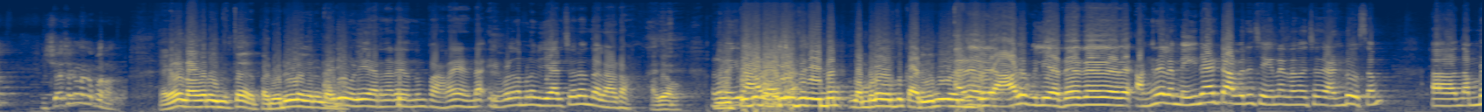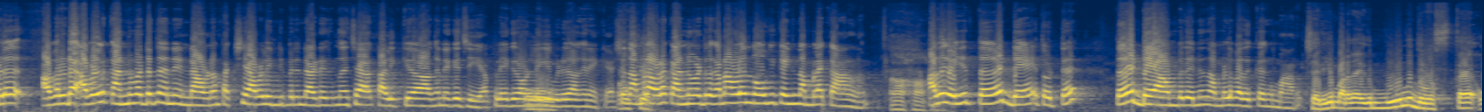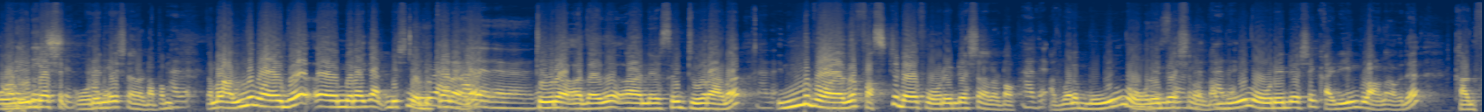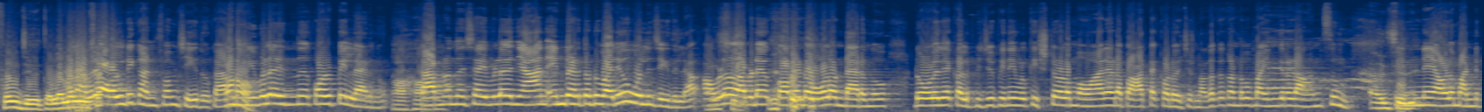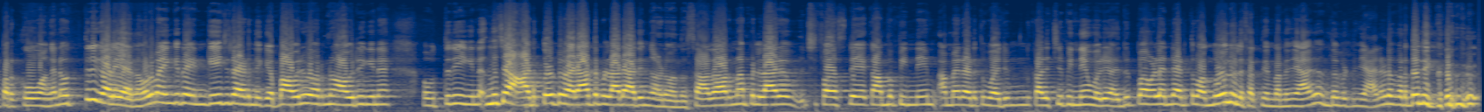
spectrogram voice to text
വിശേഷങ്ങളൊക്കെ പറ. എങ്ങനെ ഉണ്ടാവുന്ന ഇന്നത്തെ പരിപാടികൾ എങ്ങനെ അടിപൊളിയായിരുന്നടേ ഒന്നും പറയണ്ട. ഇവൾ നമ്മൾ വിചാരിച്ചാലോ ഒന്നല്ല കേട്ടോ. അതെയോ? ആൾ പുലി അതെ അതെ അതെ അങ്ങനെയല്ല മെയിൻ ആയിട്ട് അവർ ചെയ്യുന്ന എന്താണെന്ന് വെച്ചാൽ രണ്ടു ദിവസം നമ്മൾ അവരുടെ അവൾ കണ്ണുവട്ടത്ത് തന്നെ ഉണ്ടാവണം. പക്ഷെ അവൾ ഇൻഡിപെൻഡന്റ് ആയിട്ട് എന്ന് വെച്ചാൽ കളിക്കുക അങ്ങനെയൊക്കെ ചെയ്യുക. പ്ലേ ഗ്രൗണ്ടിലേക്ക് വിടുക അങ്ങനെയൊക്കെ. പക്ഷെ നമ്മൾ അവളെ കണ്ണുവട്ടത്ത് കാരണം അവളെ നോക്കി കഴിഞ്ഞ് നമ്മളെ കാണണം. അത് കഴിഞ്ഞ് തേർഡ് ഡേ തൊട്ട് തേർഡ് ഡേ ആകുമ്പോഴത്തേനും നമ്മൾ പതുക്കെ അങ്ങ് മാറും. ശരിക്കും പറഞ്ഞാൽ ഇത് മൂന്ന് ദിവസത്തെ ഓറിയന്റേഷൻ ഓറിയന്റേഷൻ ആണ് കേട്ടോ. അപ്പം നമ്മൾ അന്ന് പോയത് മിറയ്ക്ക് അഡ്മിഷൻ എടുക്കാനാണ്. ടൂർ അതായത് നഴ്സറി ടൂർ ആണ്. ഇന്ന് പോയത് ഫസ്റ്റ് ഡേ ഓഫ് ഓറിയന്റേഷൻ ആണ് കേട്ടോ. അതുപോലെ മൂന്ന് ഓറിയന്റേഷൻ ഉണ്ട്. ആ മൂന്ന് ഓറിയന്റേഷൻ കഴിയുമ്പോഴാണ് അവർ കൺഫേം ചെയ്തിട്ടുള്ളത് ഓൾറെഡി കൺഫേം ചെയ്തു. കാരണം ഇവൾ ഇന്ന് കുഴപ്പമില്ലായിരുന്നു. കാരണം എന്ന് വെച്ചാൽ ഇവൾ ഞാൻ എന്റെ അടുത്തോട്ട് വരിക പോലും ചെയ്തില്ല. അവൾ അവിടെ കുറെ ഡോൾ ഉണ്ടായിരുന്നു. ഡോളിനെ കളിപ്പിച്ചു. പിന്നെ ഇവൾക്ക് ഇഷ്ടമുള്ള മോഹാനയുടെ പാട്ടൊക്കെ അവിടെ വെച്ചിട്ടുണ്ട്. അതൊക്കെ കണ്ടപ്പോൾ ഭയങ്കര ഡാൻസും. പിന്നെ അവൾ മണ്ണിപ്പറക്കവും അങ്ങനെ ഒത്തിരി കളിയായിരുന്നു. അവൾ ഭയങ്കര എൻഗേജ്ഡ് ആയിരുന്നു നിൽക്കുക. അപ്പൊ അവർ പറഞ്ഞു അവരിങ്ങനെ ഒത്തിരി ഇങ്ങനെ എന്ന് വെച്ചാൽ അടുത്തോട്ട് വരാത്ത പിള്ളേരെ ആദ്യം കാണുവന്നു. സാധാരണ പിള്ളേർ ഫസ്റ്റ് ഡേ ഒക്കെ ആകുമ്പോൾ പിന്നെയും അമ്മയുടെ അടുത്ത് വരും കളിച്ച് പിന്നെയും വരും. ഇതിപ്പോ അവൾ എന്റെ അടുത്ത് വന്നോലുമില്ല സത്യം പറഞ്ഞു. ഞാനും എന്താ വിട്ടു? ഞാനിവിടെ വെറുതെ നിൽക്കുന്നു ആണോ?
